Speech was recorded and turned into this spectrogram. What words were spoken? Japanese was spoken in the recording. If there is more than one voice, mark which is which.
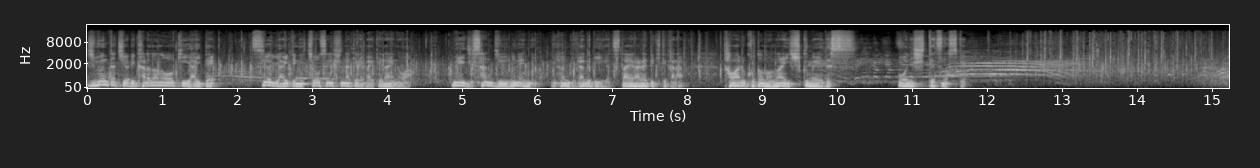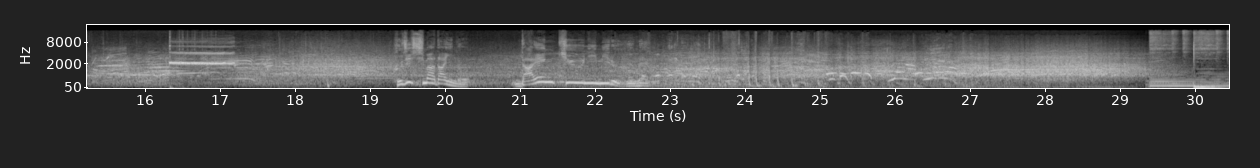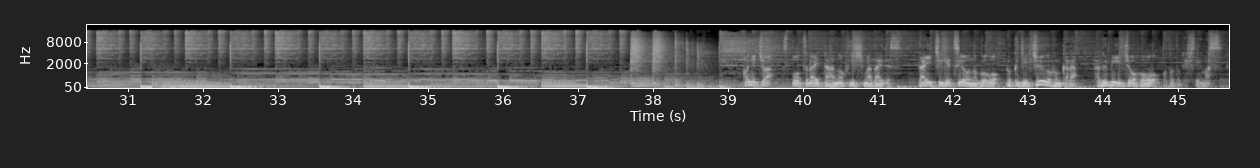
Speaker 1: 自分たちより体の大きい相手強い相手に挑戦しなければいけないのは明治32年に日本にラグビーが伝えられてきてから変わることのない宿命です。大西哲之助。
Speaker 2: 藤島大の楕円球に見る夢。
Speaker 1: んにちは。スポーツライターの藤島大です。第1月曜の午後6時15分からラグビー情報をお届けしています。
